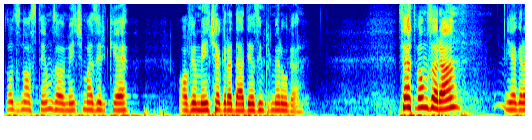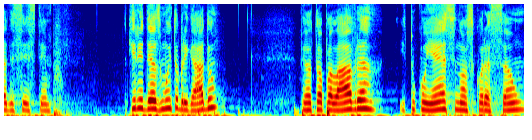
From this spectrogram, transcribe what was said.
todos nós temos, obviamente, mas ele quer, obviamente, agradar a Deus em primeiro lugar. Certo? Vamos orar e agradecer esse tempo. Querido Deus, muito obrigado pela tua palavra e tu conhece nosso coração,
